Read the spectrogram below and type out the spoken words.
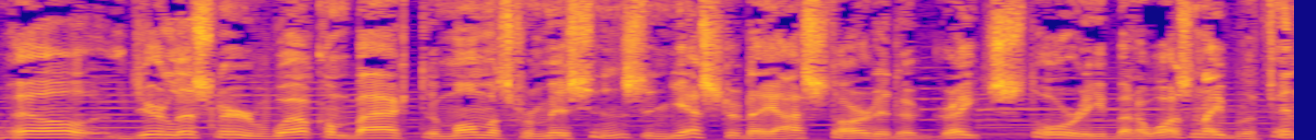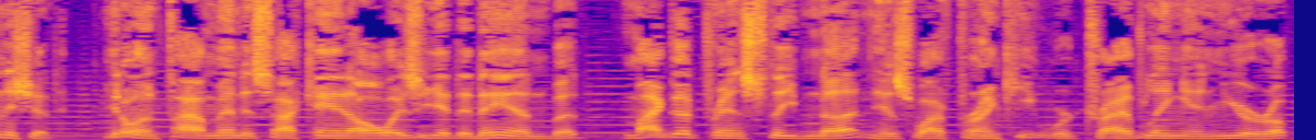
Well, dear listener, welcome back to Moments for Missions. And yesterday I started a great story, but I wasn't able to finish it. You know, in five minutes I can't always get it in, but my good friend Steve Nutt and his wife Frankie were traveling in Europe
